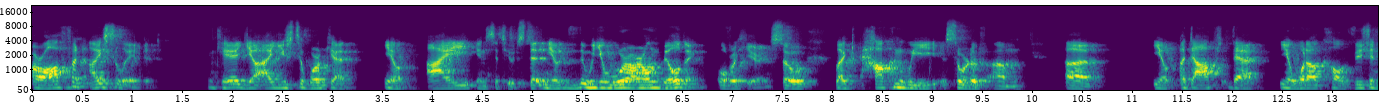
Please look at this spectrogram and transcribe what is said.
are often isolated. Okay, yeah, I used to work at you know I institutes that you know we, we're our own building over here. So like, how can we sort of um, uh, you know adopt that you know what I'll call vision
